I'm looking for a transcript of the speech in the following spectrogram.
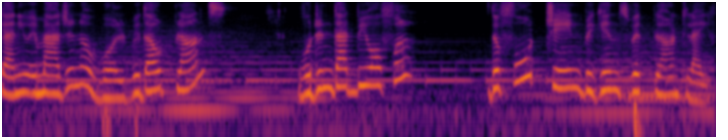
can you imagine a world without plants? Wouldn't that be awful? The food chain begins with plant life.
